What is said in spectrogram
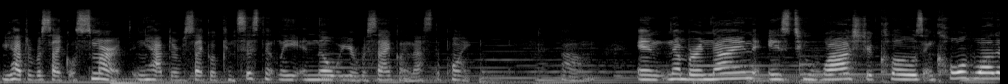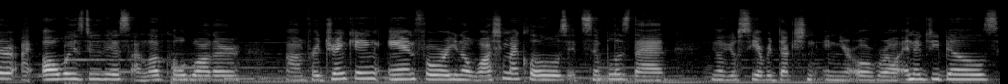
you have to recycle smart and you have to recycle consistently and know what you're recycling. That's the point. And number nine is to wash your clothes in cold water. I always do this. I love cold water um, for drinking and for you know washing my clothes. It's simple as that you know you'll see a reduction in your overall energy bills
